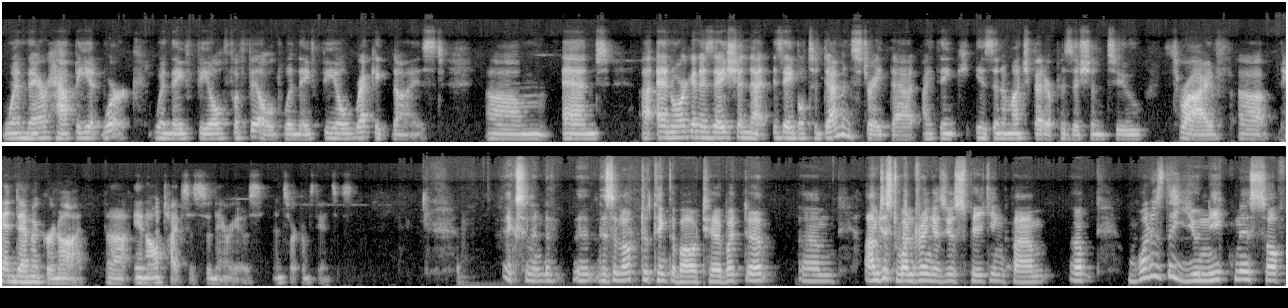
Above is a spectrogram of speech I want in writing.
when they're happy at work, when they feel fulfilled, when they feel recognized. Um, and uh, an organization that is able to demonstrate that, I think, is in a much better position to thrive, uh, pandemic or not, uh, in all types of scenarios and circumstances. Excellent. There's a lot to think about here, but uh, um, I'm just wondering, as you're speaking, Pam, uh, what is the uniqueness of,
